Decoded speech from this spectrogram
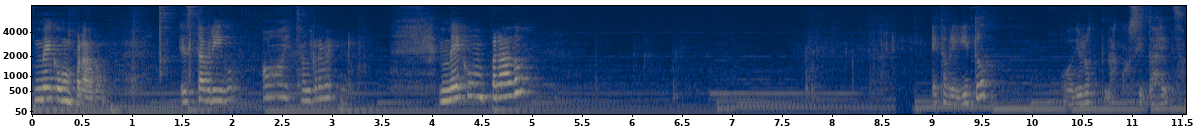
Me he comprado este abrigo, ay, está al revés, Me he comprado este abriguito odio las cositas hechas.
